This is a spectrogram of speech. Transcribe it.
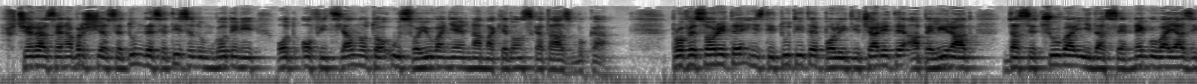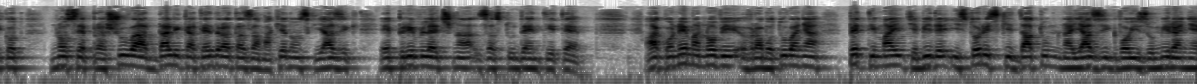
Вчера се навршија 77 години од официјалното усвојување на македонската азбука. Професорите, институтите, политичарите апелираат да се чува и да се негува јазикот, но се прашуваат дали катедрата за македонски јазик е привлечна за студентите. Ако нема нови вработувања, 5 мај ќе биде историски датум на јазик во изумирање,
